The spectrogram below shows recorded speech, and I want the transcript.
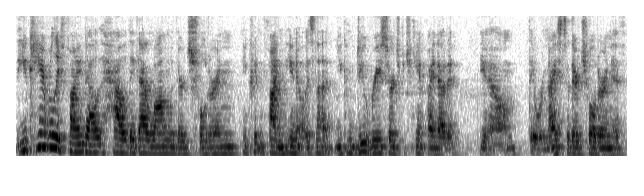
You can't really find out how they got along with their children. You couldn't find, you know, it's not, you can do research, but you can't find out if, you know, they were nice to their children, if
